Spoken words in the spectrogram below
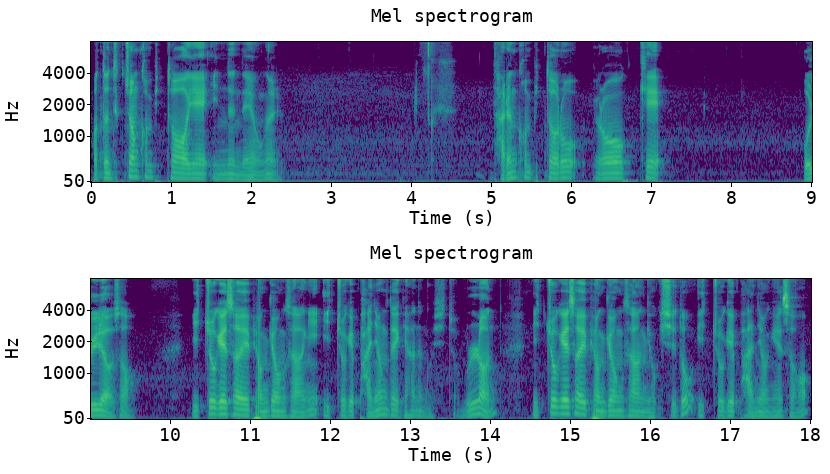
어떤 특정 컴퓨터에 있는 내용을 다른 컴퓨터로 이렇게 올려서 이쪽에서의 변경사항이 이쪽에 반영되게 하는 것이죠. 물론 이쪽에서의 변경사항 역시도 이쪽에 반영해서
